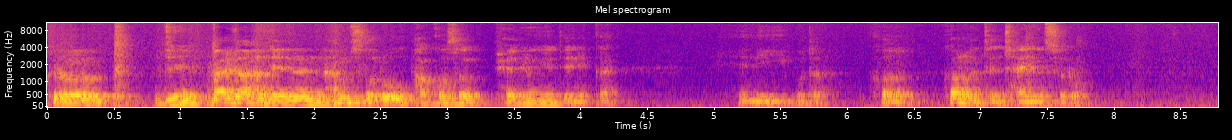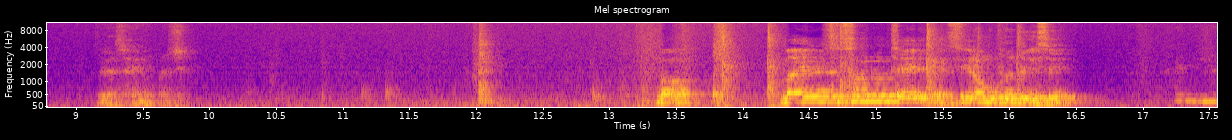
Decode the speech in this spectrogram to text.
그러면 이제 말도 안 되는 함수로 바꿔서 변형해야 되니까 n이 2보다 커, 커는 어떤 자연수로 우리가 사용하죠. 뭐 마이너스 3루트 x 이런 거 본 적 있어요? 아니요.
